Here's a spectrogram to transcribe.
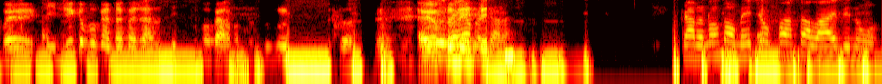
Foi, que dia que eu vou cantar com a Jacinta, Pocahontas, tudo Aí eu, eu aproveitei. Lembro, cara. cara, normalmente eu faço a live no,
